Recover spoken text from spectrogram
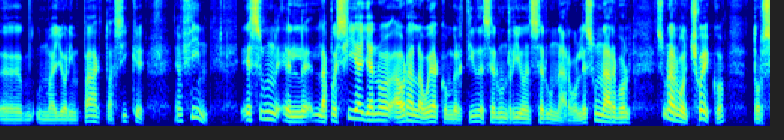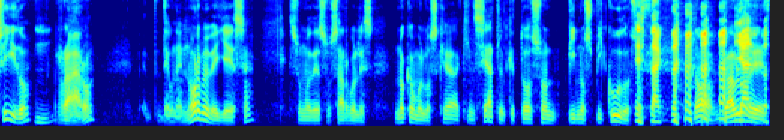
eh, un mayor impacto. Así que, en fin, es un, el- la poesía ya no, ahora la voy a convertir de ser un río en ser un árbol. Es un árbol, es un árbol chueco, torcido, Mm. raro, de una enorme belleza. Es uno de esos árboles, no como los que hay aquí en Seattle, que todos son pinos picudos. Exacto. No, yo hablo de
